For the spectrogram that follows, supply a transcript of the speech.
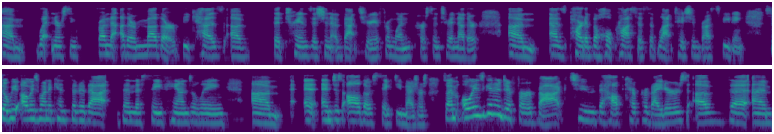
um, wet nursing from the other mother because of the transition of bacteria from one person to another um, as part of the whole process of lactation breastfeeding. So we always want to consider that, then the safe handling, um, and, and, just all those safety measures. So I'm always going to defer back to the healthcare providers of the um,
